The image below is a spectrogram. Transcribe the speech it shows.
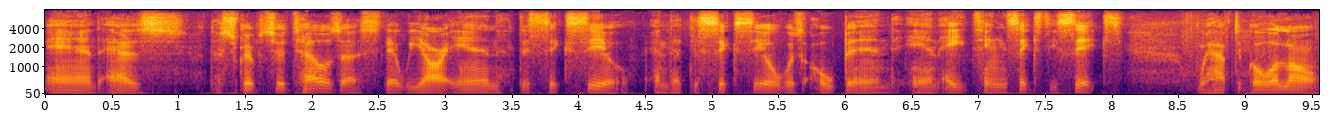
And as the scripture tells us that we are in the sixth seal and that the sixth seal was opened in 1866, we have to go along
